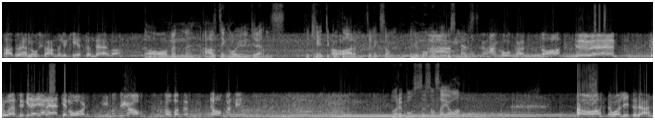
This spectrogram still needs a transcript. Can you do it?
ja, då är nog sannolikheten där va? Ja, men allting har ju en gräns. Det kan ju inte gå Ja. varmt i liksom hur många mil som helst. Han kokar. Ja, du eh, tror att du grejar det här till mål? Vi får se. Ja, jag hoppas det. Jag hoppas det. Var det Bosse som sa ja? Ja, det var lite där. Han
